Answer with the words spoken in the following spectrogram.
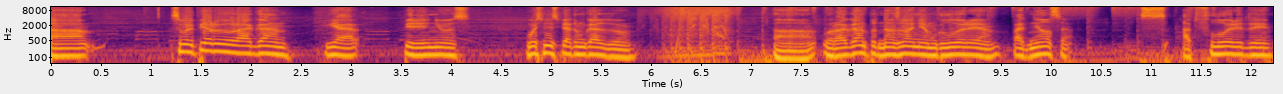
А, свой первый ураган я перенес в 85 году. А, ураган под названием «Глория» поднялся с- от Флориды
